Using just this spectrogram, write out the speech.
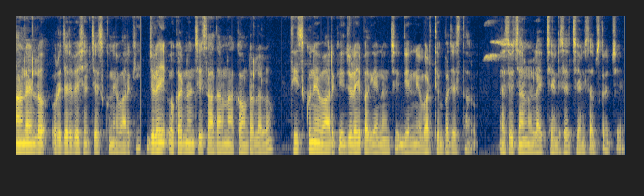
ఆన్లైన్లో రిజర్వేషన్ చేసుకునే వారికి జూలై ఒకటి నుంచి, సాధారణ కౌంటర్లలో తీసుకునే వారికి జూలై పదిహేను నుంచి దీనిని వర్తింపజేస్తారు. ఎస్వి ఛానల్ లైక్ చేయండి, షేర్ చేయండి, సబ్స్క్రైబ్ చేయండి.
